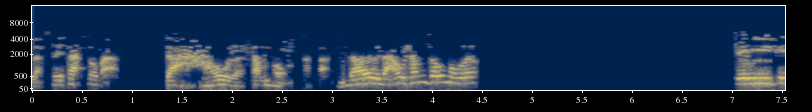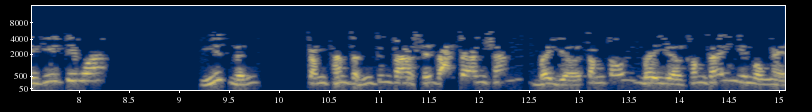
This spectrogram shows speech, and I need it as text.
là thế xác của bạn. Đạo là tâm hồn các bạn. Đời đạo sống số một lớp. Kỳ kỳ chí tiến hóa. Nhất định trong thanh tịnh chúng ta sẽ đạt tới ánh sáng. Bây giờ tâm tối, bây giờ không thấy nhưng một ngày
